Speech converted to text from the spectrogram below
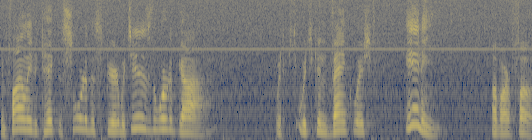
and finally to take the sword of the Spirit, which is the Word of God, which, which can vanquish any of our foes.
